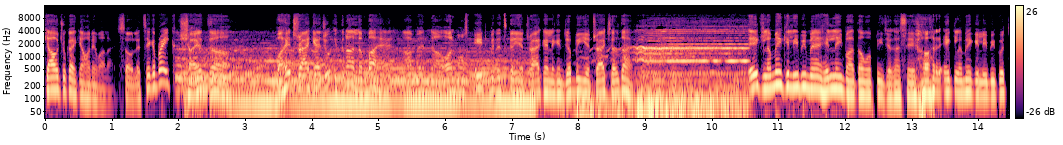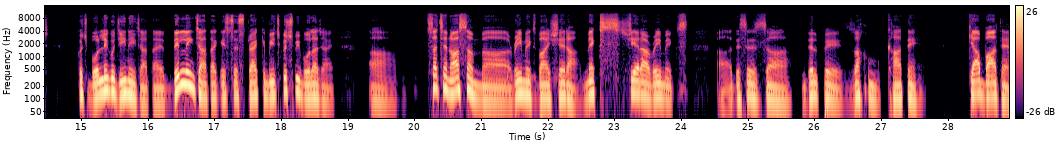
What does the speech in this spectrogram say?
क्या हो चुका है, क्या होने वाला है? So let's take a break शायद वही ट्रैक है जो इतना लंबा है। I mean almost eight minutes का ये ट्रैक है, लेकिन जब भी ये ट्रैक चलता है एक लम्हे के लिए भी मैं हिल नहीं पाता हूँ अपनी जगह से और एक लम्हे के लिए भी कुछ कुछ बोलने को जी नहीं चाहता है दिल नहीं चाहता कि इस ट्रैक के बीच कुछ भी बोला जाए। Such an awesome remix by Shera mix Shera remix this is Dil Pe Zakhm खाते हैं। क्या बात है।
